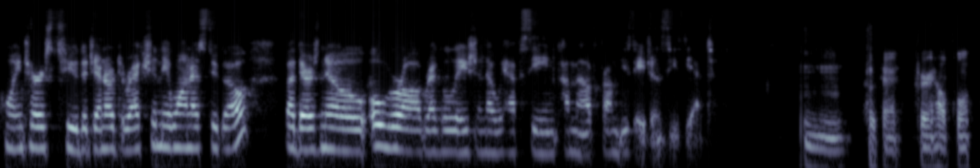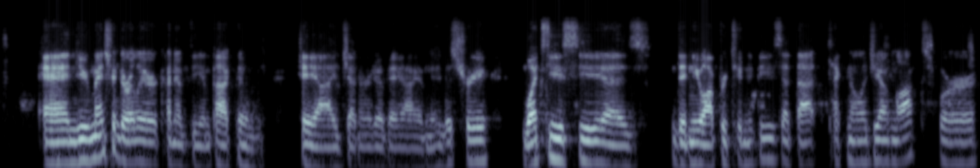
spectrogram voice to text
pointers to the general direction they want us to go, but there's no overall regulation that we have seen come out from these agencies yet. Mm, okay, very helpful. And you mentioned earlier kind of the impact of AI, generative AI in the industry. What do you see as the new opportunities that that technology unlocks for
